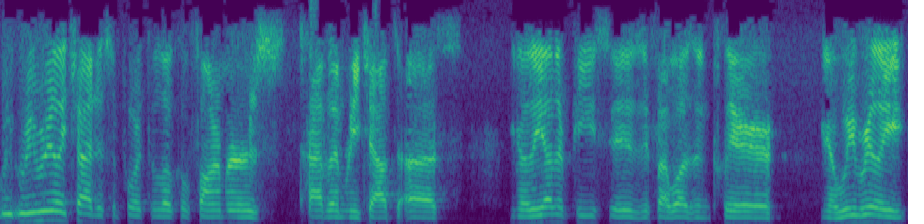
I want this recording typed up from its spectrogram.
We, we really try to support the local farmers, have them reach out to us. You know, the other piece is, if I wasn't clear, you know, we really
